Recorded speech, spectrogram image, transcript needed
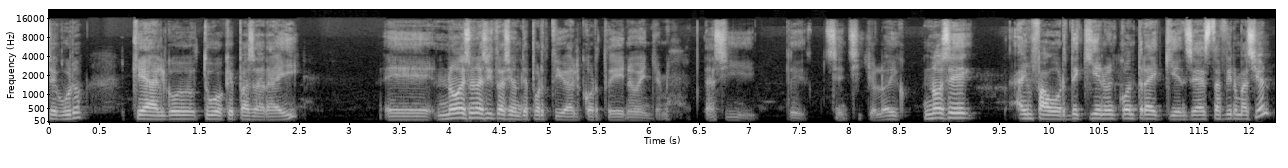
seguro que algo tuvo que pasar ahí. Eh, no es una situación deportiva el corte de Dino Benjamin. Así de sencillo lo digo. No sé en favor de quién o en contra de quién sea esta afirmación.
